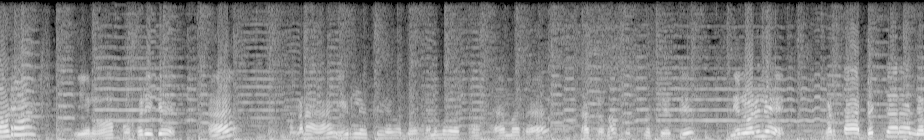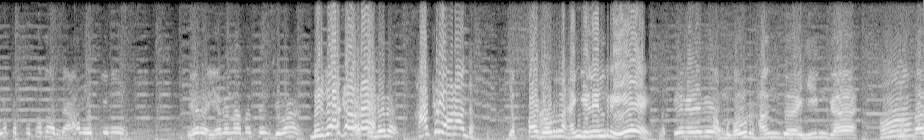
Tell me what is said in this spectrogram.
ಗೌಡ್ರ? ಏನೋ ಪೊಪಡಿಕೆ ಹಾ ಮಗನ ಇರ್ಲಿ ಅಂತ ಒಂದು ಹೆಣ್ಮಗಳ ಸಹಾಯ ಮಾಡ್ರ ನಾ ಸದಾ ನೀನ್ ನೋಡಿಲಿ ಬರ್ತಾ ಬೆಟ್ಟಾರ ನೆಲಕ ಪುಟ್ಟದ ಮ್ಯಾಲ ಹೋಗ್ತೀನಿ. ಏನ ಏನೇನಾದತ್ತೇನ್ ಜೀವ? ಬಿಡ್ಬೇಕ್ರಿ ಗೌಡ್ರ ಏನೇನ? ಹಾಕ್ರಿ ಅವನೊಂದು ಯಪ್ಪ ಗೌಡ್ರ ಹಂಗ ಹೇಳಿಲ್ರಿ? ಮತ್ತೇನ್ ಹೇಳಿದ್ರಿ ನಮ್ ಗೌಡ್ರ ಹಂಗ ಹಿಂಗ. ಊರಿ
